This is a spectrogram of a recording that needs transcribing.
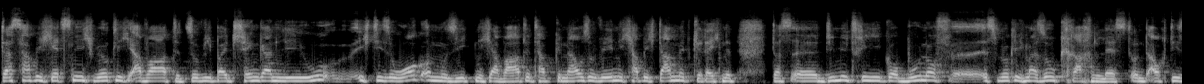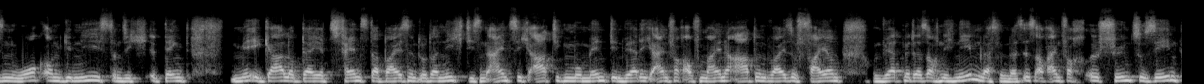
das habe ich jetzt nicht wirklich erwartet. So wie bei Chengan Liu ich diese Walk-on-Musik nicht erwartet habe, genauso wenig habe ich damit gerechnet, dass äh, Dimitri Gorbunov äh, es wirklich mal so krachen lässt und auch diesen Walk-on genießt und sich denkt, mir egal, ob da jetzt Fans dabei sind oder nicht, diesen einzigartigen Moment, den werde ich einfach auf meine Art und Weise feiern und werde mir das auch nicht nehmen lassen. Und das ist auch einfach äh, schön zu sehen.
